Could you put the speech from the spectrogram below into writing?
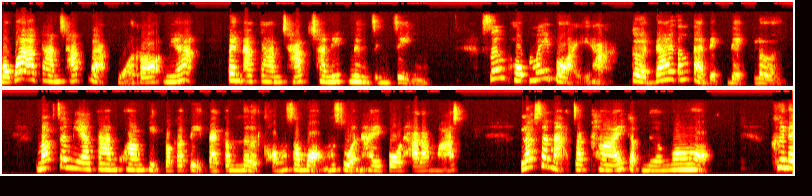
บอกว่าอาการชักแบบหัวเราะเนี้ยเป็นอาการชักชนิดหนึ่งจริง ๆ ซึ่งพบไม่บ่อยค่ะ เกิดได้ตั้งแต่เด็กๆเลย มักจะมีอาการความผิดปกติแต่กำเนิดของสมองส่วนไฮโปทาลามัส ลักษณะจะคล้ายกับเนื้องอก คือใน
